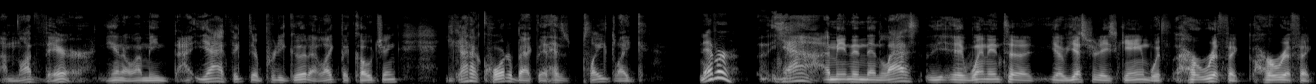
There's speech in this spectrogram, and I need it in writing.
I'm not there. You know, I mean, I, yeah, I think they're pretty good. I like the coaching. You got a quarterback that has played like never. Yeah, I mean, and then last it went into you know yesterday's game with horrific, horrific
